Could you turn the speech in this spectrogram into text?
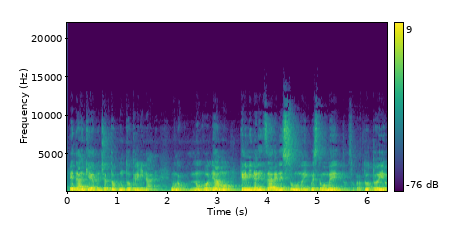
ed anche ad un certo punto criminali. Uno, non vogliamo criminalizzare nessuno in questo momento, soprattutto io,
